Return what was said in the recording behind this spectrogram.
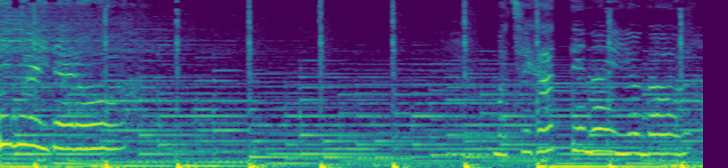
ってないだろう。間違ってないよな。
